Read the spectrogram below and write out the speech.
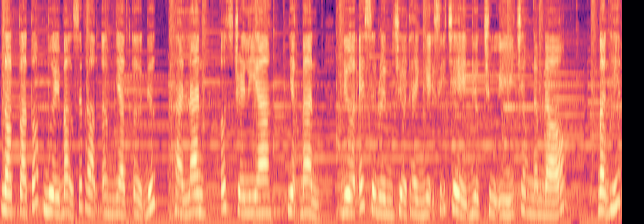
lọt vào top 10 bảng xếp hạng âm nhạc ở Đức, Hà Lan, Australia, Nhật Bản, đưa Ed Sheeran trở thành nghệ sĩ trẻ được chú ý trong năm đó. Bản hit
